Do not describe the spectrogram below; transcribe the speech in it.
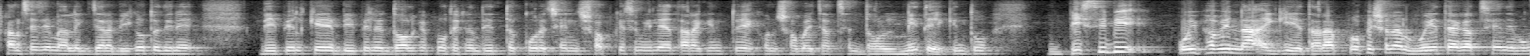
ফ্রান্সাইজি মালিক যারা বিগত দিনে বিপিএলকে বিপিএলের দলকে প্রতিনিধিত্ব করেছেন সব কিছু মিলিয়ে তারা কিন্তু এখন সবাই চাচ্ছেন দল নিতে। কিন্তু বিসিবি ওইভাবে না এগিয়ে তারা প্রফেশনাল ওয়েতে আগাচ্ছেন এবং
